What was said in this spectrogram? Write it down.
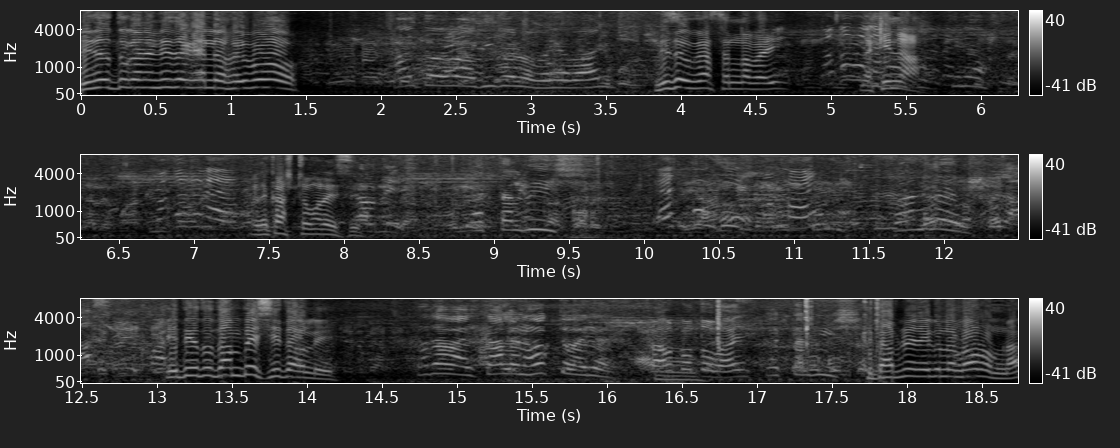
নিজের দোকানে নিজে খেলে হইব? নিজেও গেছেন না ভাই? না কিনা? কাস্টমার আছে। এদিকে তো দাম বেশি তাহলে। আপনার এগুলো নরম না?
